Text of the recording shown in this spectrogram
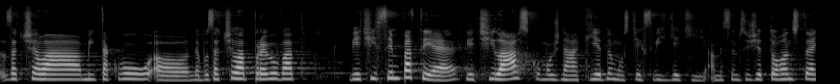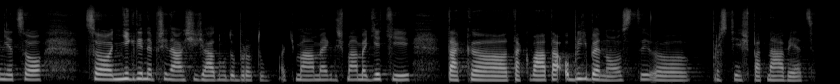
začala mít takovou, uh, nebo začala projevovat větší sympatie, větší lásku možná k jednomu z těch svých dětí. A myslím si, že tohle je něco, co nikdy nepřináší žádnou dobrotu. Ať máme, když máme děti, tak taková ta oblíbenost prostě je špatná věc.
